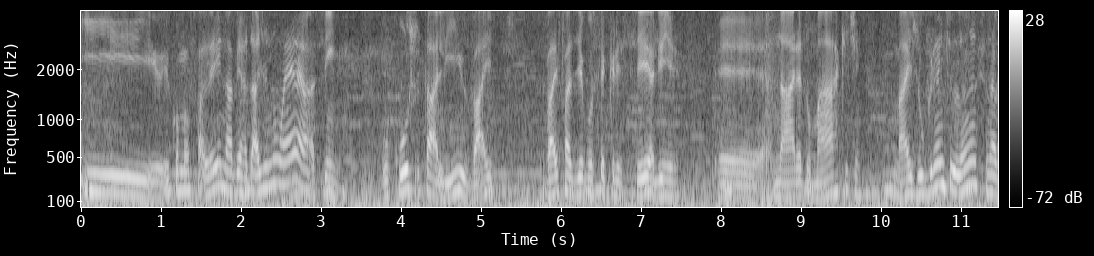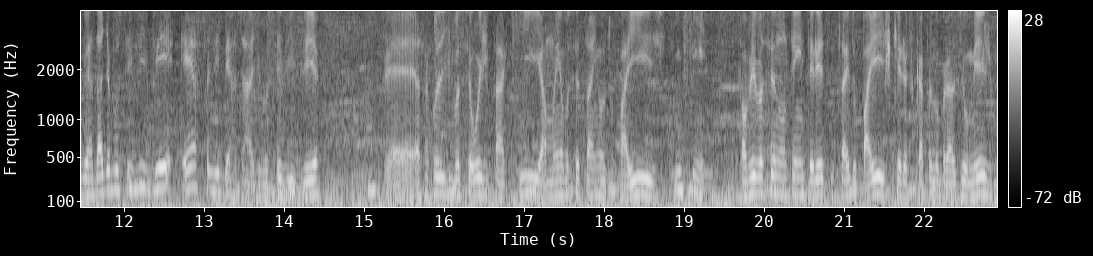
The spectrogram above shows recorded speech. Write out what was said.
E, e, como eu falei, na verdade não é assim. O curso está ali, vai, vai fazer você crescer ali é, na área do marketing, mas o grande lance, na verdade, é você viver essa liberdade, você viver é, essa coisa de você hoje estar tá aqui, amanhã você está em outro país, enfim. Talvez você não tenha interesse em sair do país, queira ficar pelo Brasil mesmo,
